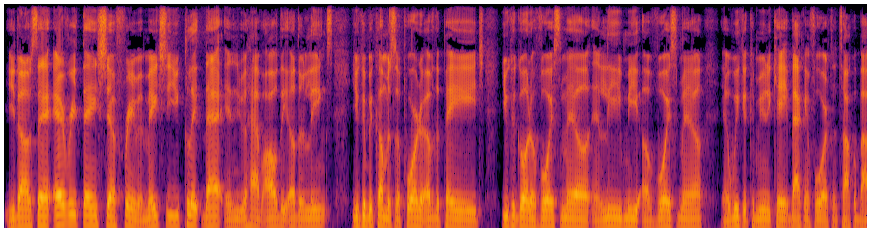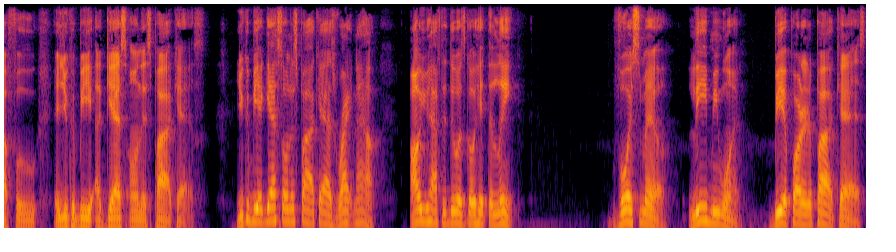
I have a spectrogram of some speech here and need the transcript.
You know what I'm saying? Everything Chef Freeman. Make sure you click that and you'll have all the other links. You can become a supporter of the page. You could go to voicemail and leave me a voicemail and we could communicate back and forth and talk about food. And you could be a guest on this podcast. You could be a guest on this podcast right now. All you have to do is go hit the link. voicemail. Leave me one. Be a part of the podcast.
